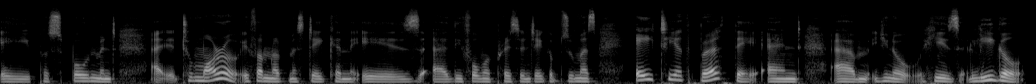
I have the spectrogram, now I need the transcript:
a postponement. Uh, tomorrow, if I'm not mistaken, is uh, the former President Jacob Zuma's 80th birthday, and um, you know his legal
